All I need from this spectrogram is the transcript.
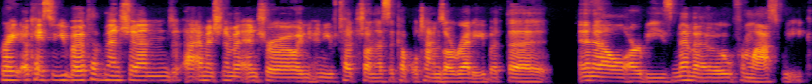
Great. Okay. So you both have mentioned, I mentioned in my intro, and, and you've touched on this a couple times already, but the NLRB's memo from last week.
